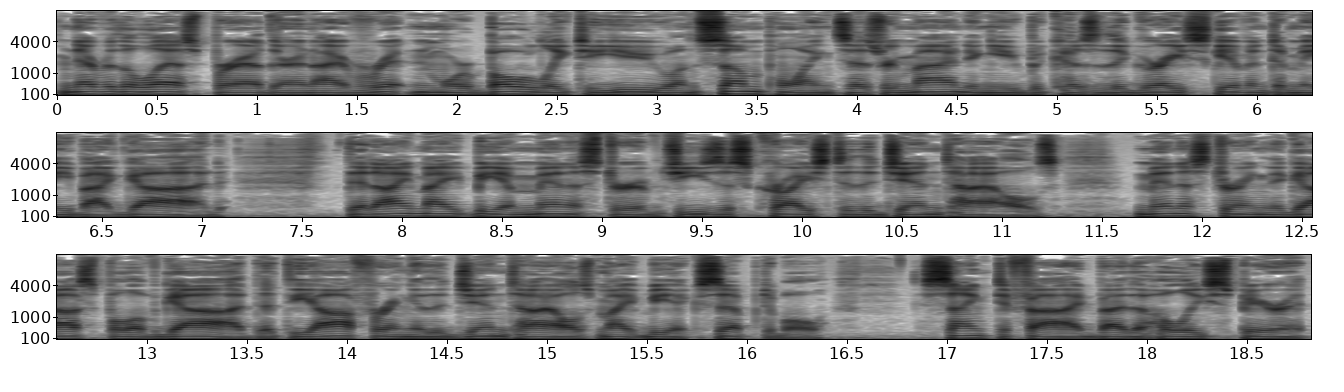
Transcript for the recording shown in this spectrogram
Nevertheless, brethren, I have written more boldly to you on some points as reminding you because of the grace given to me by God, that I might be a minister of Jesus Christ to the Gentiles, ministering the gospel of God, that the offering of the Gentiles might be acceptable, sanctified by the Holy Spirit.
